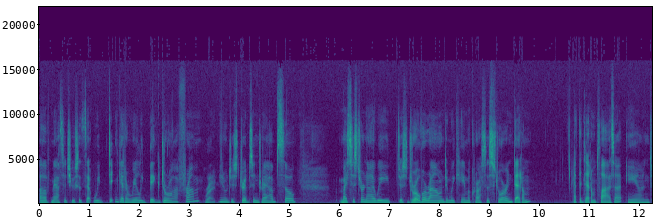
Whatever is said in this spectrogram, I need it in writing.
of Massachusetts that we didn't get a really big draw from. Right. You know, just dribs and drabs. So my sister and I, we just drove around and we came across this store in Dedham at the Dedham Plaza and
